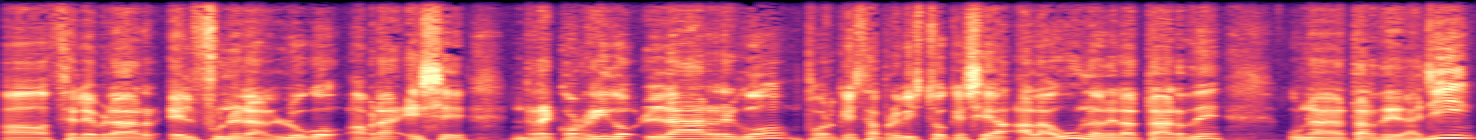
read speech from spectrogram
a celebrar el funeral. Luego habrá ese recorrido largo, porque está previsto que sea a la una de la tarde, una de la tarde de allí,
